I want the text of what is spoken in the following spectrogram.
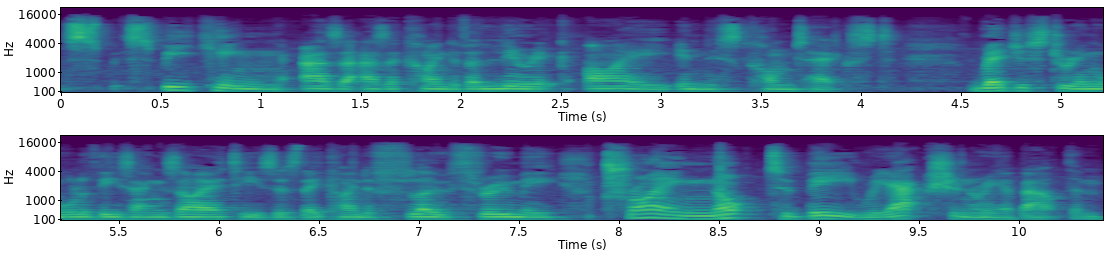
speaking as a, as a kind of a lyric I in this context, registering all of these anxieties as they kind of flow through me, trying not to be reactionary about them,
